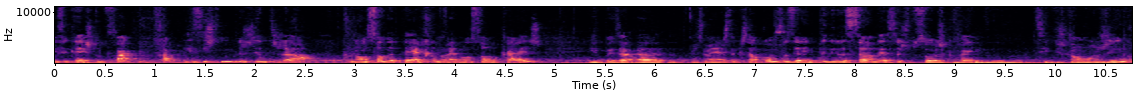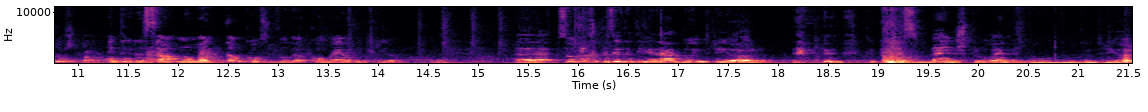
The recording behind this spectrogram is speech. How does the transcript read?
e fiquei estupefacto. De facto, existe muita gente já que não são da terra, não é? Não são locais. E depois, há, há, depois também esta questão, como fazer a integração dessas pessoas que vêm de, de sítios tão longínquos, a integração num meio tão conservador como é o interior. Uh, sobre a representatividade do interior, que conhece bem os problemas do, do, do, interior,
